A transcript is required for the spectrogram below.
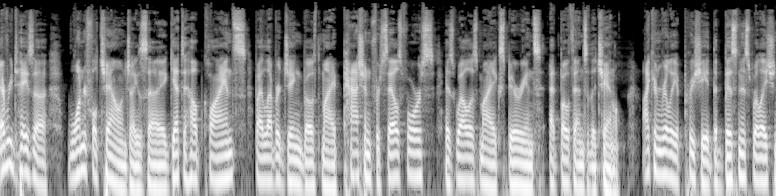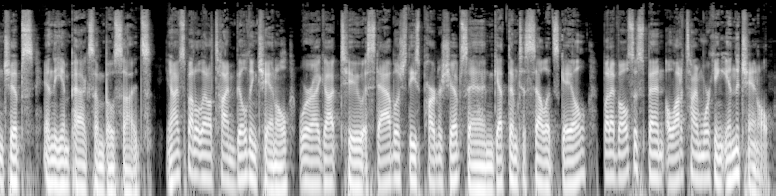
Every day is a wonderful challenge as I get to help clients by leveraging both my passion for Salesforce as well as my experience at both ends of the channel. I can really appreciate the business relationships and the impacts on both sides. You know, I've spent a lot of time building channel where I got to establish these partnerships and get them to sell at scale. But I've also spent a lot of time working in the channel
